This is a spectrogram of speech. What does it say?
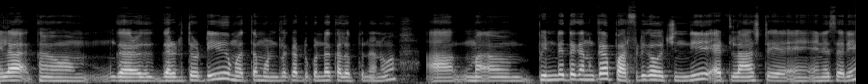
ఇలా గ- గరిటతోటి మొత్తం ఉండలు కట్టకుండా కలుపుతున్నాను. పిండి అయితే కనుక పర్ఫెక్ట్గా వచ్చింది. అట్ లాస్ట్ అయినా సరే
